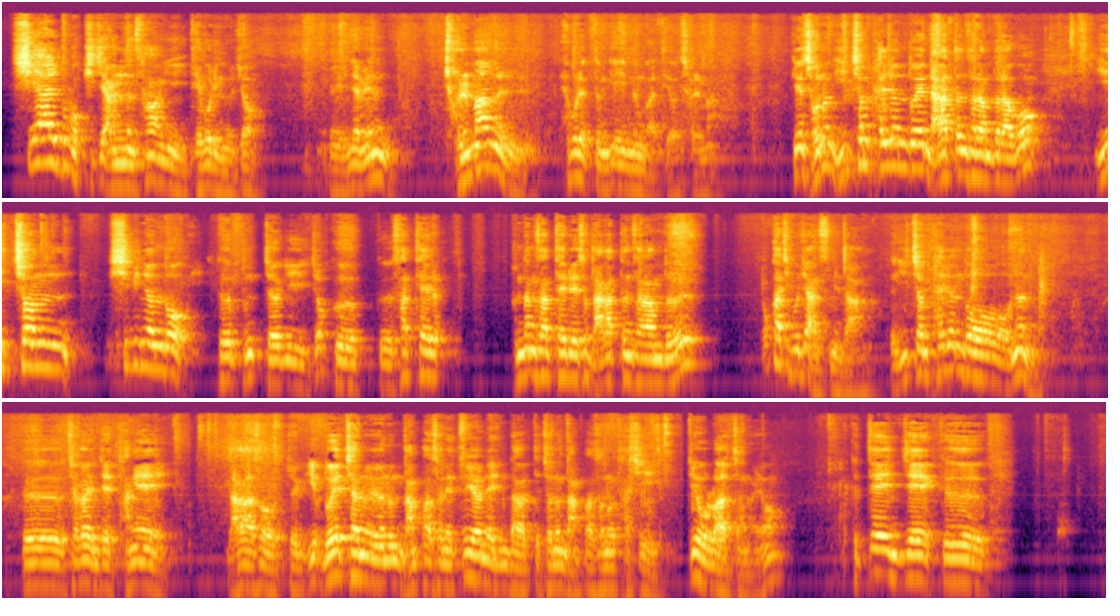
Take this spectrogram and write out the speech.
씨알도 먹히지 않는 상황이 돼버린 거죠. 왜냐하면 절망을 해버렸던 게 있는 것 같아요. 절망. 그래서 저는 2008년도에 나갔던 사람들하고 2012년도 그 분, 저기죠 그, 그 사태 분당 사태로 해서 나갔던 사람들을 똑같이 보지 않습니다. 2008년도는 그 제가 이제 당에 나가서 저기 노회찬 의원은 난파선에 뛰어내린다 할 때 저는 난파선으로 다시 뛰어 올라왔잖아요. 그때 이제 그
